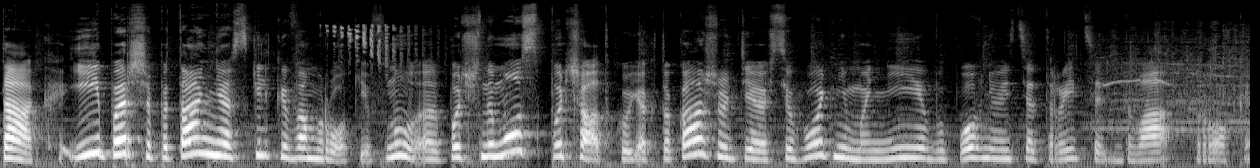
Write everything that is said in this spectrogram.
Так, і перше питання: скільки вам років? Ну, е, почнемо спочатку, як то кажуть. Сьогодні мені виповнюється 32 роки.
